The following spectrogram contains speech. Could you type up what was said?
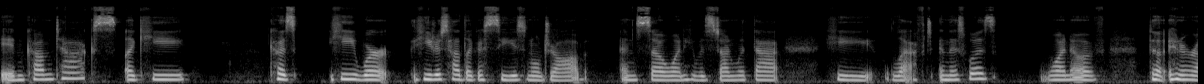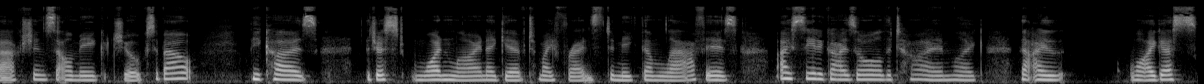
income tax. Like he, because he worked, he just had like a seasonal job. And so when he was done with that, he left. And this was one of the interactions that I'll make jokes about because just one line I give to my friends to make them laugh is I say to guys all the time, like, that I, well, I guess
